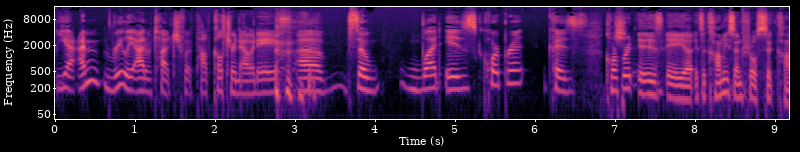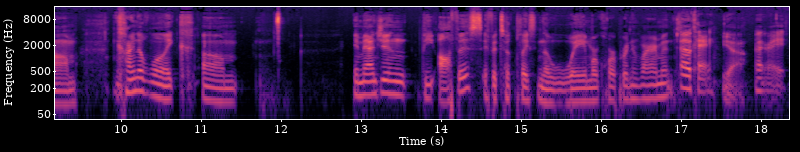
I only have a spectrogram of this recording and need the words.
yeah, I'm really out of touch with pop culture nowadays. uh, so, what is corporate? Because Corporate is a uh, it's a Comedy Central sitcom, kind of like um, imagine The Office if it took place in a way more corporate environment. okay, yeah, all right.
